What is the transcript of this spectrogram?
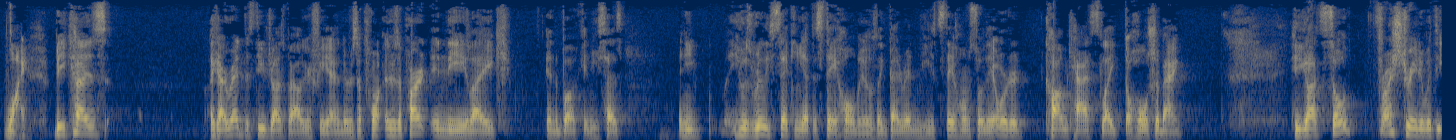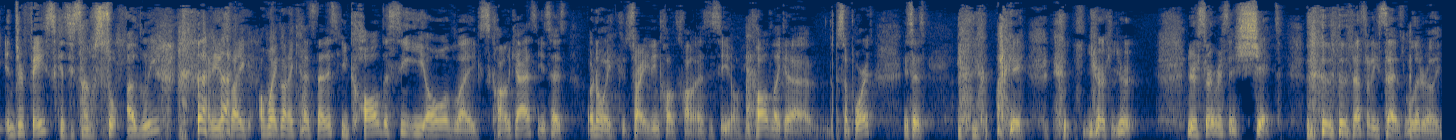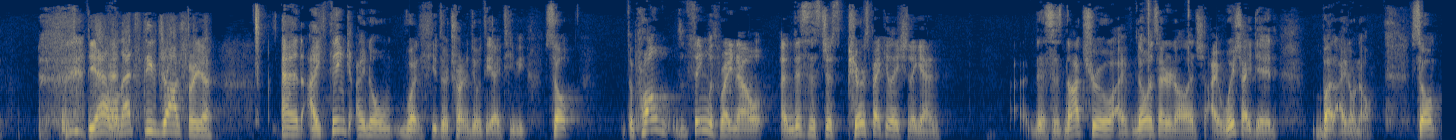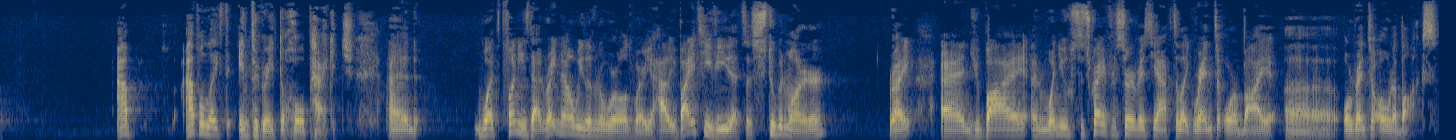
Why? because like I read the Steve Jobs biography and there was a point, there was a part in the like in the book and he says and he he was really sick and he had to stay home. It was like bedridden. He had to stay home, so they ordered Comcast like the whole shebang. He got so frustrated with the interface because he thought it was so ugly, and he's like, "Oh my god, I can't stand this." He called the CEO of like Comcast. He says, "Oh no, he, sorry, he didn't call as the CEO. He called like a the support." He says, I, "Your your your service is shit." That's what he says, literally. Yeah, well, And- that's Steve Jobs for you. And I think I know what he, they're trying to do with the ITV. So the problem, the thing with right now, and this is just pure speculation again. This is not true. I have no insider knowledge. I wish I did, but I don't know. So App, Apple likes to integrate the whole package, and what's funny is that right now we live in a world where you have you buy a TV that's a stupid monitor, right? And you buy, and when you subscribe for service, you have to like rent or buy, uh, or rent to own a box,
